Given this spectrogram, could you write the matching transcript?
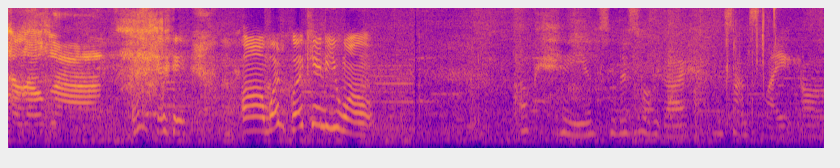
Hello vlog. um, what what candy you want? Okay, so this is what we got. It's something slight, y'all.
